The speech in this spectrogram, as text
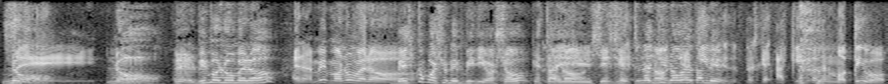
¡No! Sí. ¡No! En el mismo número. En el mismo número. ¿Ves cómo es un envidioso que está No, ahí? no, sí, es sí, que- no, aquí- también. Es que aquí está el motivo.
